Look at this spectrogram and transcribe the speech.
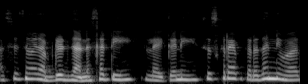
असेच नवीन अपडेट जाण्यासाठी लाईक आणि सबस्क्राईब करा. धन्यवाद.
